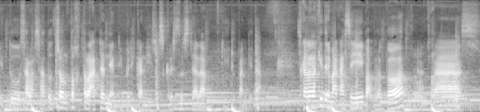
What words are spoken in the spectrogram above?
Itu salah satu contoh teladan yang diberikan Yesus Kristus dalam kehidupan kita. Sekali lagi terima kasih Pak Broto atas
